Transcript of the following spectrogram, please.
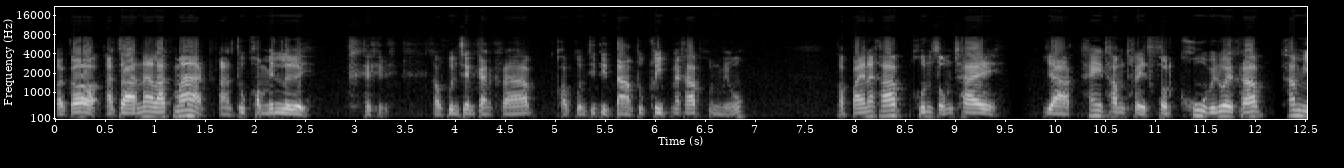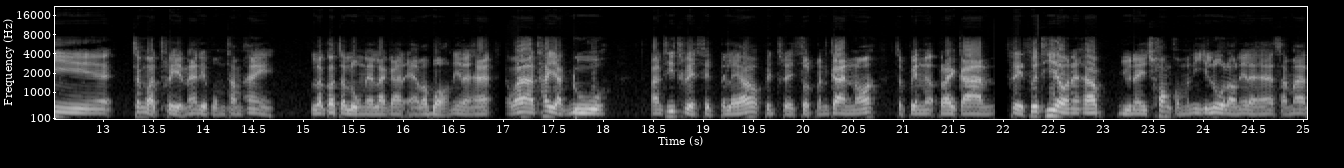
แล้วก็อาจารย์น่ารักมาก อ่านทุกคอมเมนต์เลย ขอบคุณเช่นกันครับ ขอบคุณที่ติดตามทุกคลิปนะครับ คุณหมิว ต่อไปนะครับ คุณสมชัยอยากให้ทำเทรดสดคู่ไปด้วยครับ ถ้ามีจังหวัดเทรดนะ เดี๋ยวผมทำให้ แล้วก็จะลงในรายการแอบมาบอกนี่แหละฮะ แต่ว่าถ้าอยากดูอันที่เทรดเสร็จไปแล้วเป็นเทรดสดเหมือนกันเนาะ จะเป็นรายการเทรดเพื่อเที่ยวนะครับ อยู่ในช่องของ Money Hero เรานี่แหละฮะ สามารถ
